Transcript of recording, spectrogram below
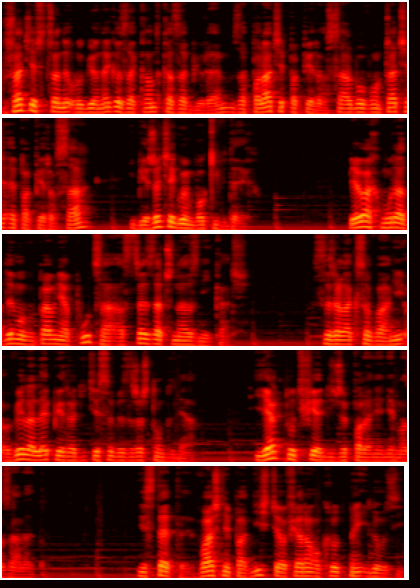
Ruszacie w stronę ulubionego zakątka za biurem, zapalacie papierosa albo włączacie e-papierosa i bierzecie głęboki wdech. Biała chmura dymu wypełnia płuca, a stres zaczyna znikać. Zrelaksowani o wiele lepiej radzicie sobie z resztą dnia. I jak tu twierdzić, że palenie nie ma zalet? Niestety, właśnie padliście ofiarą okrutnej iluzji.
